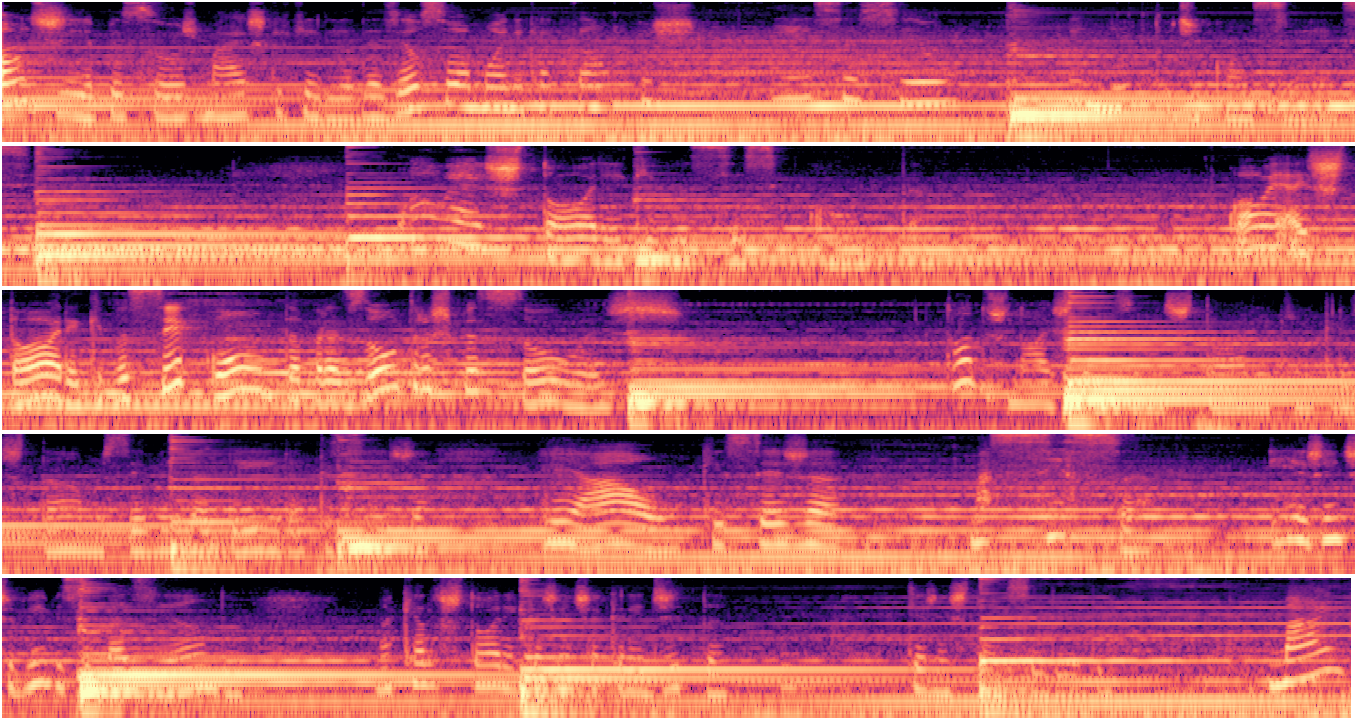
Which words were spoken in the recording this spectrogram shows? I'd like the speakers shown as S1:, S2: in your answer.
S1: Bom dia, pessoas mais que queridas. Eu sou a Mônica Campos e esse é seu Minuto de Consciência. Qual é a história que você se conta? Qual é a história que você conta para as outras pessoas? Todos nós temos uma história que acreditamos ser verdadeira, que seja real, que seja maciça. E a gente vive se baseando aquela história que a gente acredita que a gente está inserida. Mas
